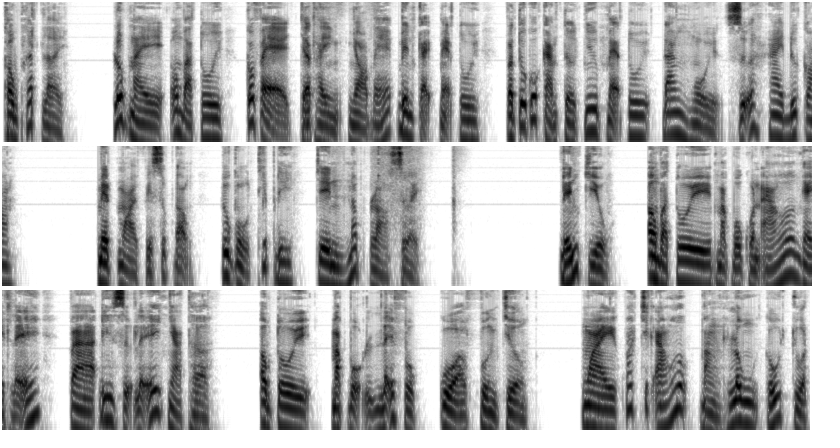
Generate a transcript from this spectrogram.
không ngắt lời. Lúc này ông bà tôi có vẻ trở thành nhỏ bé bên cạnh mẹ tôi và tôi có cảm tưởng như mẹ tôi đang ngồi giữa hai đứa con. Mệt mỏi vì xúc động, tôi ngủ thiếp đi trên nóc lò sưởi. Đến chiều, ông bà tôi mặc bộ quần áo ngày lễ và đi dự lễ nhà thờ. Ông tôi mặc bộ lễ phục của phường trường. Ngoài khoác chiếc áo bằng lông gấu chuột,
